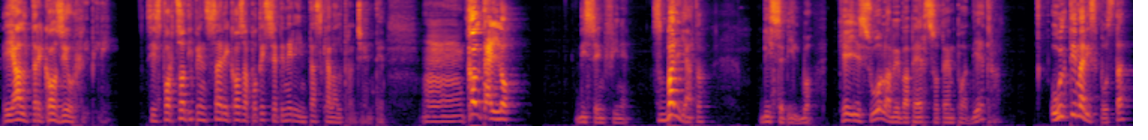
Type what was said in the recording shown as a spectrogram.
e altre cose orribili. Si sforzò di pensare cosa potesse tenere in tasca l'altra gente. Mm, coltello! disse infine. Sbagliato! disse Bilbo, che il suo l'aveva perso tempo addietro. Ultima risposta.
